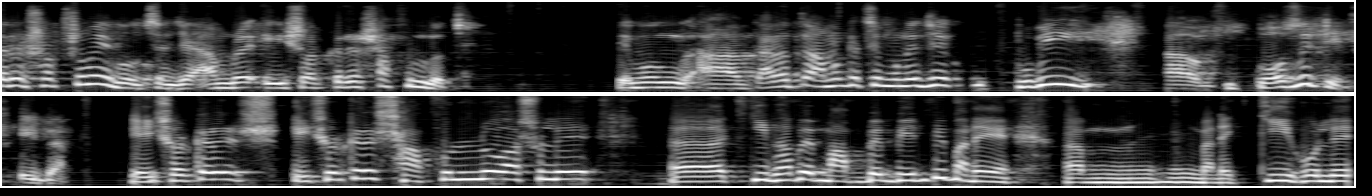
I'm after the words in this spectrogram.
তারা সবসময় বলছেন যে আমরা এই সরকারের সাফল্য চাই। এবং তারা তো আমার কাছে মনে হয় যে খুবই পজিটিভ এই ব্যাপার এই সরকারের এই সরকারের সাফল্য আসলে আহ, কীভাবে মাপবে বিএনপি? মানে উম, মানে কি হলে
